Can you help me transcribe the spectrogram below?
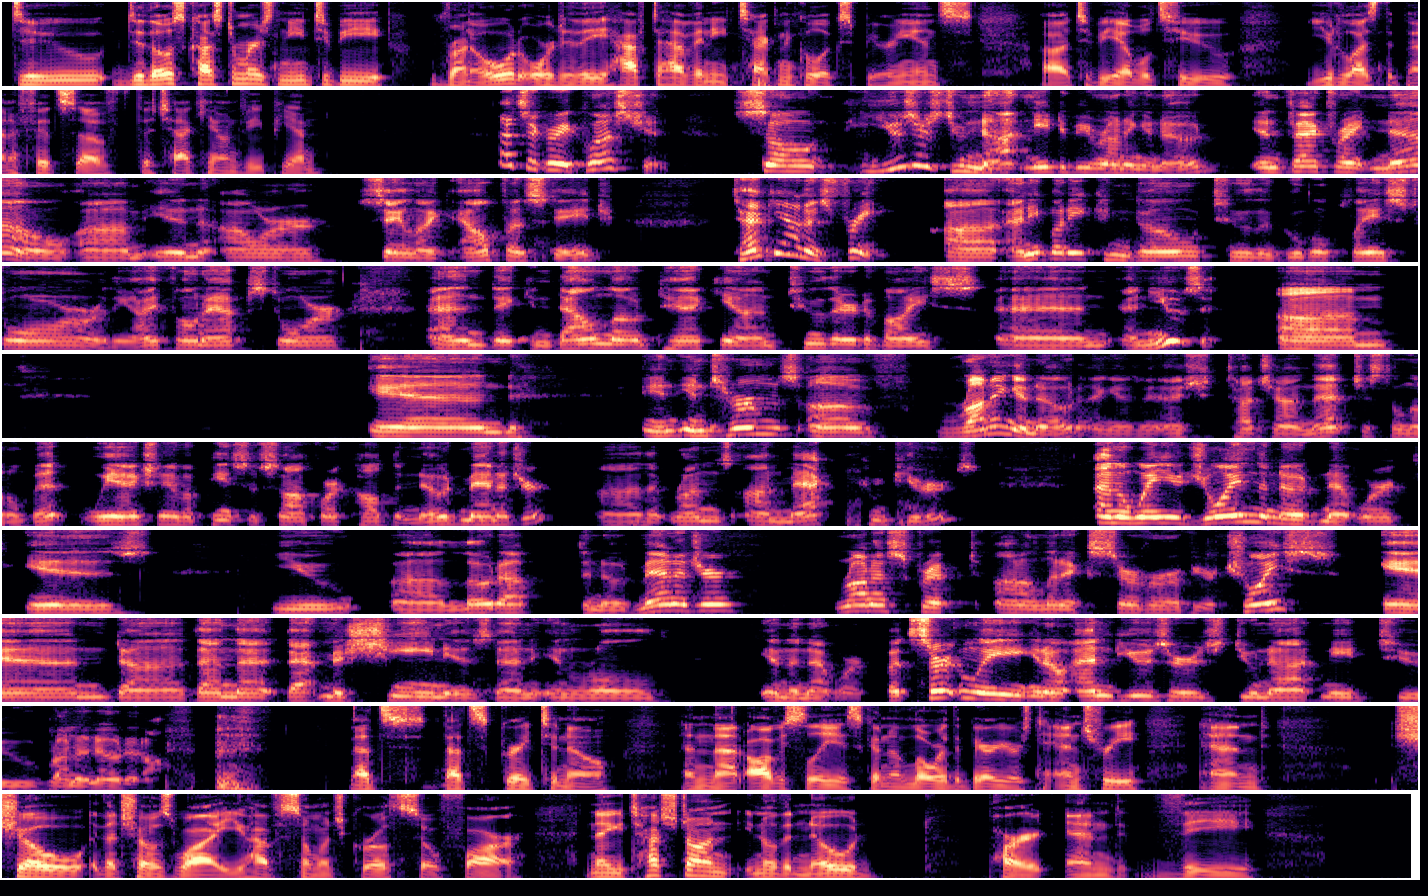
do do those customers need to be run node, or do they have to have any technical experience uh, to be able to utilize the benefits of the Tachyon VPN? That's a great question. So users do not need to be running a node. In fact, right now, um, in our say like alpha stage, Tachyon is free. Uh, anybody can go to the Google Play Store or the iPhone App Store, and they can download Tachyon to their device and and use it. Um, and in in terms of running a node, I guess I should touch on that just a little bit. We actually have a piece of software called the Node Manager uh, that runs on Mac computers. And the way you join the node network is you uh, load up the node manager, run a script on a Linux server of your choice, and uh, then that, that machine is then enrolled in the network. But certainly, you know, end users do not need to run a node at all. that's that's great to know, and that obviously is going to lower the barriers to entry and show that shows why you have so much growth so far. Now you touched on you know the node part and the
